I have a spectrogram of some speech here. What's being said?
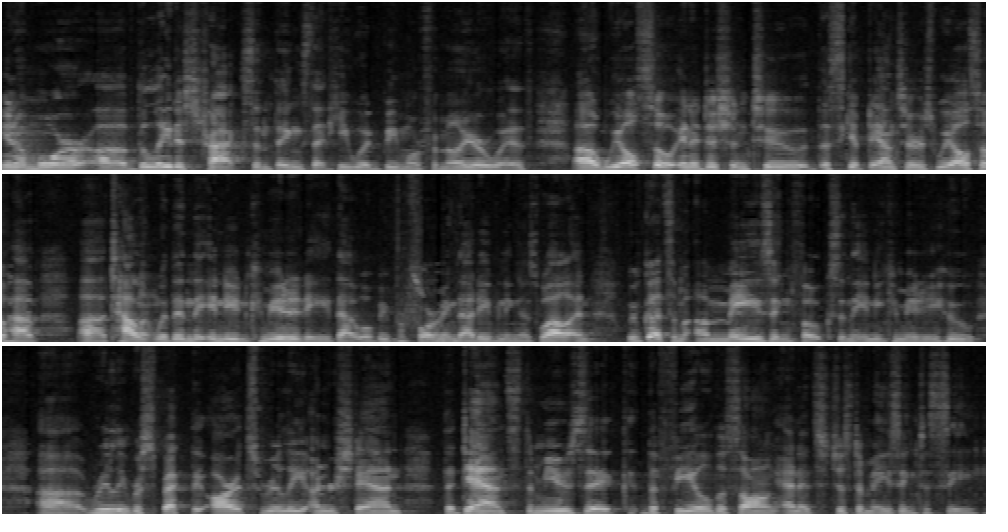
you know, more of the latest tracks and things that he would be more familiar with. Uh, we also, in addition to the skip dancers, we also have uh, talent within the Indian community that will be performing right. that evening as well. And we've got some amazing folks in the Indian community who uh, really respect respect the arts, really understand the dance, the music, the feel, the song, and it's just amazing to see.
